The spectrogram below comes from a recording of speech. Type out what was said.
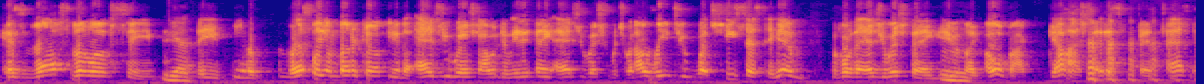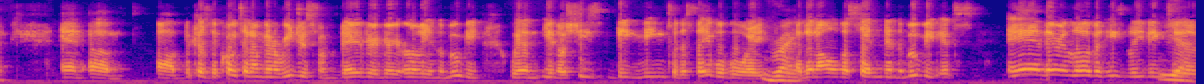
because that's the love scene. Yeah. The you know Westley and Buttercup, you know, the "As you wish," I would do anything as you wish. Which when I read you what she says to him before the "As you wish" thing, you're like, "Oh my gosh, that is fantastic!" And um, uh, because the quote that I'm going to read you is from very, very, very early in the movie when you know she's being mean to the stable boy, Right. and then all of a sudden in the movie it's and they're in love and he's leaving to Yeah.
